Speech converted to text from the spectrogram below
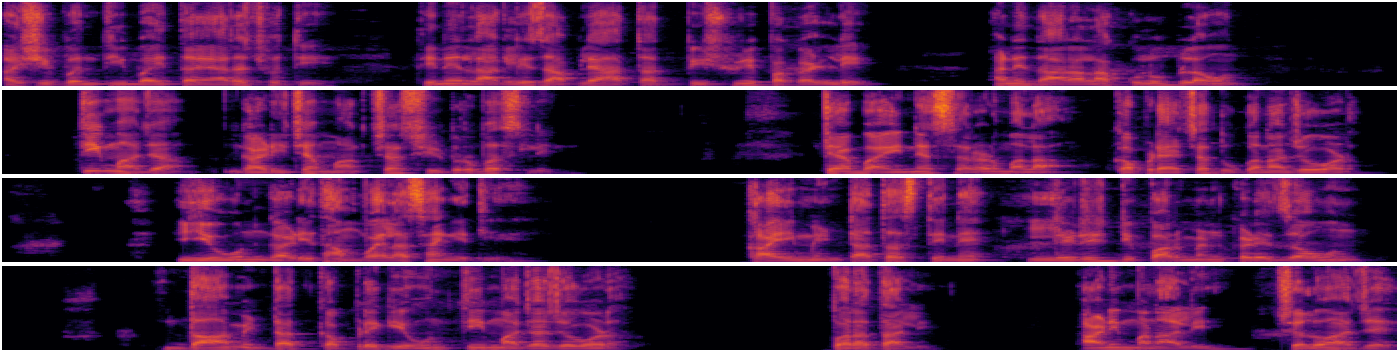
अशी पण ती बाई तयारच होती। तिने लागलीच आपल्या हातात पिशवी पकडली आणि दाराला कुलूप लावून ती माझ्या गाडीच्या मागच्या सीटवर बसली. त्या बाईने सरळ मला कपड्याच्या दुकानाजवळ येऊन गाडी थांबवायला सांगितली. काही मिनिटातच तिने लेडीज डिपार्टमेंटकडे जाऊन दहा मिनिटात कपडे घेऊन ती माझ्याजवळ परत आली. आणि म्हणाली चलो अजय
